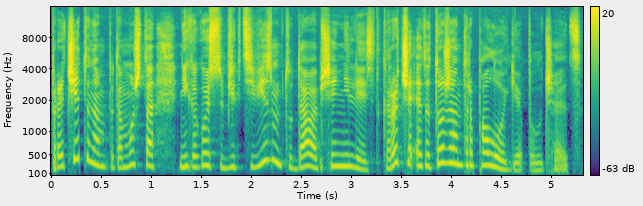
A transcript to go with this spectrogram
прочитанном, потому что никакой субъективизм туда вообще не лезет. Короче, это тоже антропология, получается.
